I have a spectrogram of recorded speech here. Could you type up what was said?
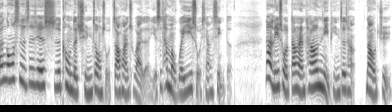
关公是这些失控的群众所召唤出来的，也是他们唯一所相信的。那理所当然，他要拟平这场闹剧。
